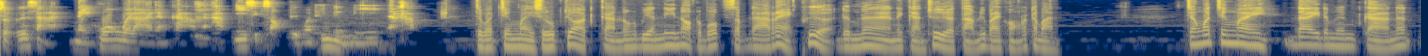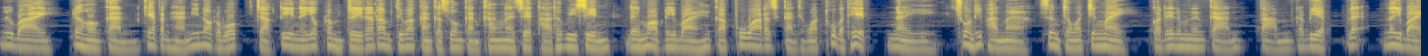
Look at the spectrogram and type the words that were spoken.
สวนพฤกษศาสตร์ในห่วงเวลาดังกล่าวนะครับ 22 ถึงวันที่ 1 นี้นะครับจังหวัดเชียงใหม่สรุปยอดการลงทะเบียนหนี้นอกระบบสัปดาห์แรกเพื่อเดิมหน้าในการช่วยเหลือตามนโยบายของรัฐบาล จังหวัดเชียงใหม่ได้ดำเนินการนโยบายเรื่องของการแก้ปัญหานี้นอกระบบ จากที่นายกรัฐมนตรีและรัฐมนตรีว่าการกระทรวงการคลังนายเศรษฐาทวีสิน ได้มอบนโยบายให้กับผู้ว่าราชการจังหวัดทั่วประเทศในช่วงที่ผ่านมา ซึ่งจังหวัดเชียงใหม่ ก็ได้ดำเนินการตามระเบียบและนโยบาย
